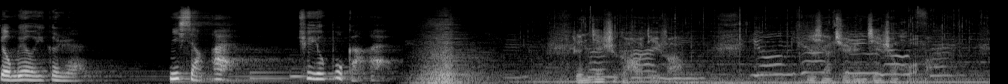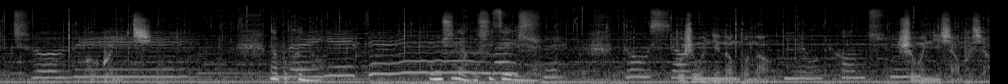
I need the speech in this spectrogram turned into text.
有没有一个人，你想爱，却又不敢爱？人间是个好地方，你想去人间生活吗？那不可能，我们是两个世界的人。不是问你能不能，是问你想不想。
